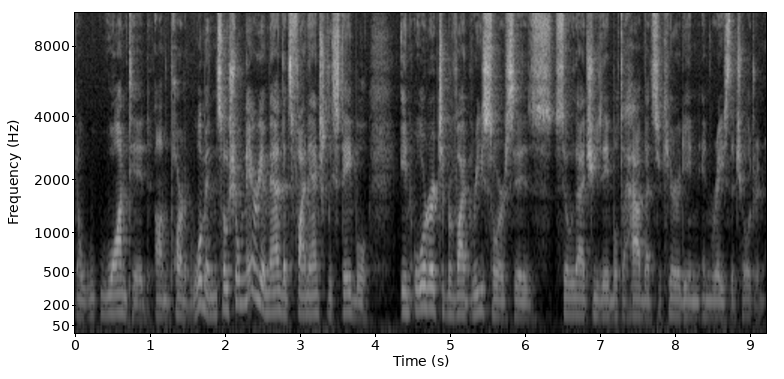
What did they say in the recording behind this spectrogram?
you know wanted on the part of a woman. So she'll marry a man that's financially stable in order to provide resources so that she's able to have that security and, and raise the children.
